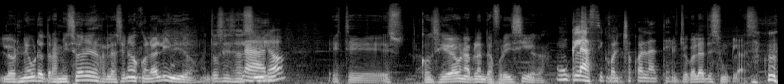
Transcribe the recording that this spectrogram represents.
los neurotransmisores relacionados con la libido. Entonces así Claro. Este, es considerada una planta afrodisíaca. Un clásico el chocolate. El chocolate es un clásico. ¿eh?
